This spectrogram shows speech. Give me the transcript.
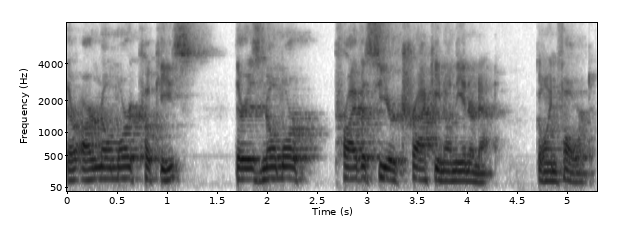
There are no more cookies. There is no more privacy or tracking on the internet going forward.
